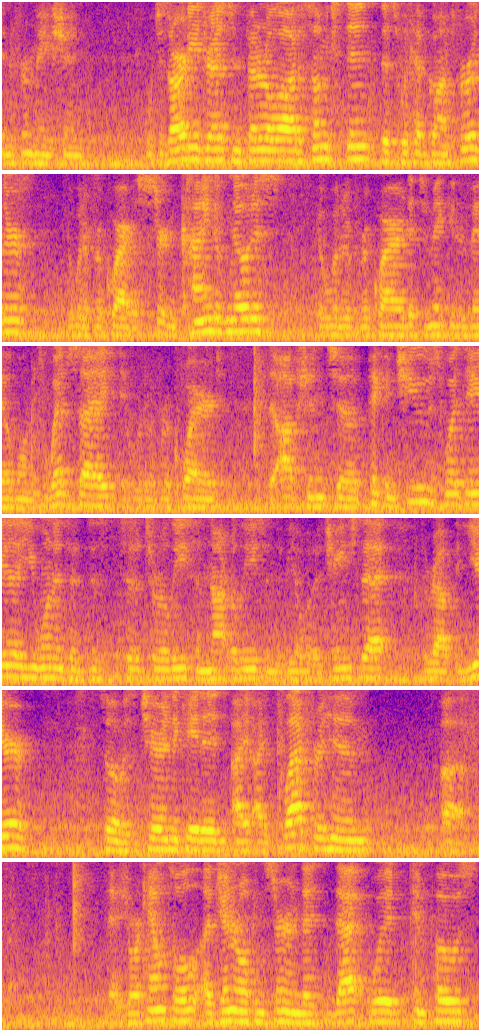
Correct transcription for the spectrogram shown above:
information, which is already addressed in federal law to some extent. This would have gone further. It would have required a certain kind of notice. It would have required it to make it available on its website. It would have required the option to pick and choose what data you wanted to, to, to release and not release and to be able to change that throughout the year. So as the chair indicated, I, I flagged for him, uh, as your counsel, a general concern that that would impose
